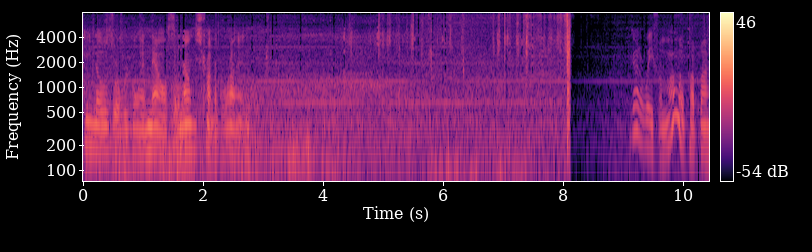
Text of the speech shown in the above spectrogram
He knows where we're going now, so now he's trying to run. got away from Mama, Papa.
